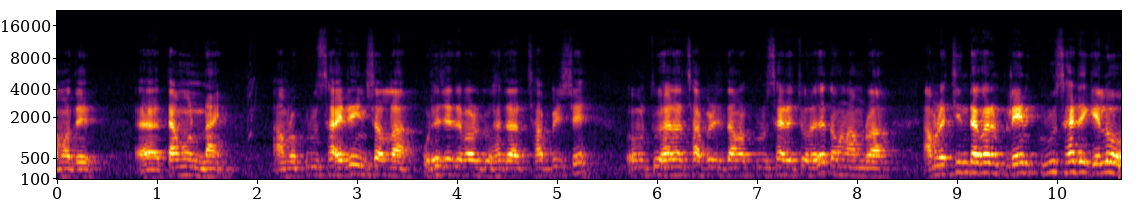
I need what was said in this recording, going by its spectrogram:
আমাদের তেমন নাই। আমরা ক্রুজ সাইডে ইনশাল্লাহ উঠে যেতে পারব দু হাজার ছাব্বিশে। এবং দু হাজার ছাব্বিশে যদি আমরা ক্রুজ সাইডে চলে যাই তখন আমরা আমরা চিন্তা করেন প্লেন ক্রুজ সাইডে গেলেও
